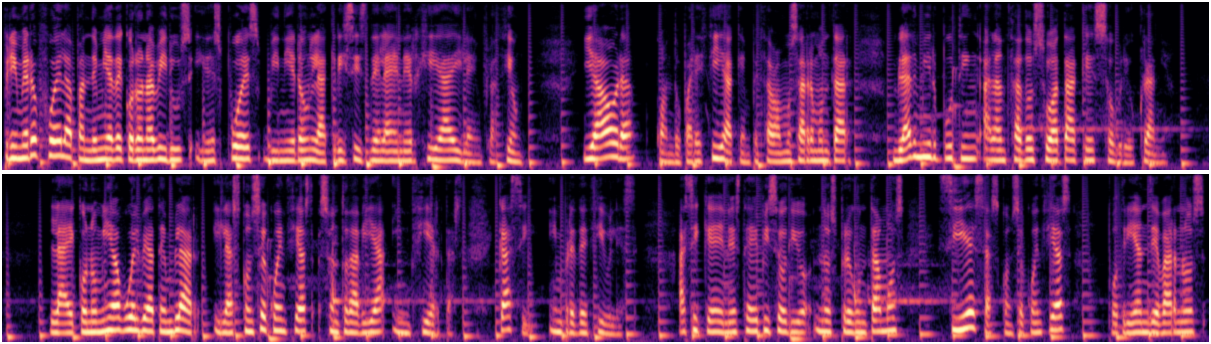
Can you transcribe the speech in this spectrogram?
Primero fue la pandemia de coronavirus y después vinieron la crisis de la energía y la inflación. Y ahora, cuando parecía que empezábamos a remontar, Vladimir Putin ha lanzado su ataque sobre Ucrania. La economía vuelve a temblar y las consecuencias son todavía inciertas, casi impredecibles. Así que en este episodio nos preguntamos si esas consecuencias podrían llevarnos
